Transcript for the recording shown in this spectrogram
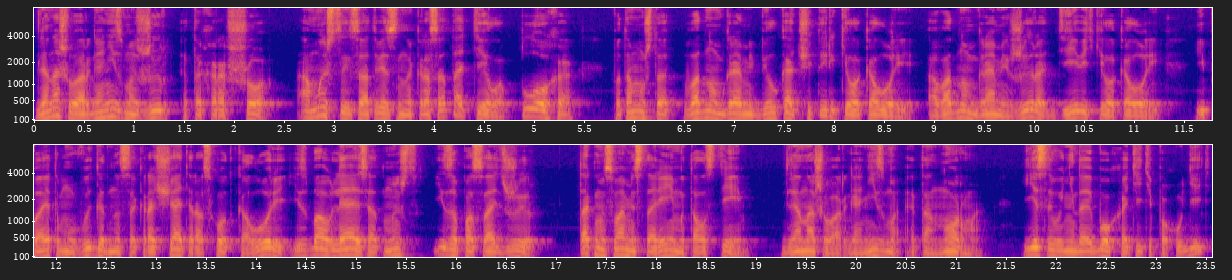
Для нашего организма жир – это хорошо, а мышцы и, соответственно, красота тела – плохо, потому что в одном грамме белка 4 килокалории, а в одном грамме жира 9 килокалорий, и поэтому выгодно сокращать расход калорий, избавляясь от мышц и запасать жир. Так мы с вами стареем и толстеем. Для нашего организма это норма. Если вы, не дай бог, хотите похудеть,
